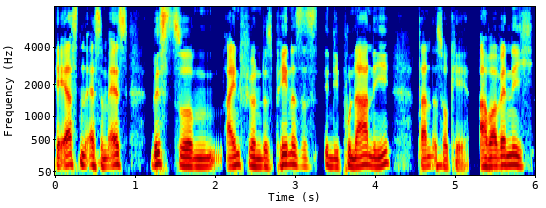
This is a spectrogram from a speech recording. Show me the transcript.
der ersten SMS bis zum Einführen des Penises in die Punani, dann ist okay. Aber wenn ich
